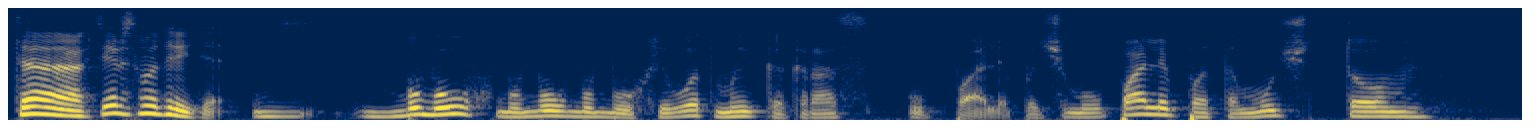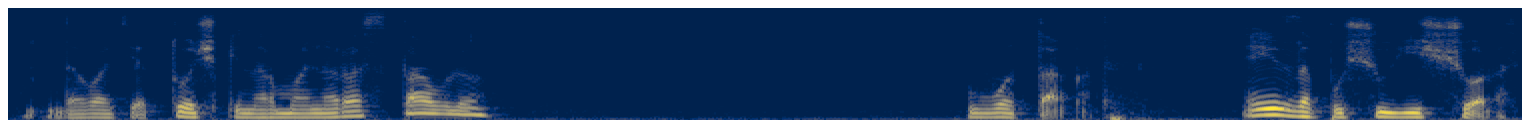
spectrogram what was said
Так, теперь смотрите. Бубух, бубух, бубух. И вот мы как раз упали. Почему упали? Потому что... Давайте я точки нормально расставлю. Вот так вот. И запущу еще раз.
